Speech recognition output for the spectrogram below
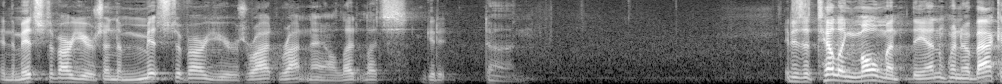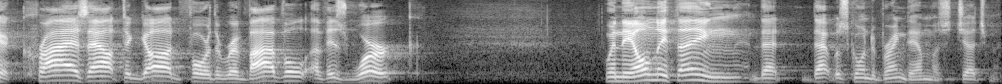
In the midst of our years, in the midst of our years, right, right now, let, let's get it done. It is a telling moment then when Habakkuk cries out to God for the revival of his work, when the only thing that that was going to bring them was judgment.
